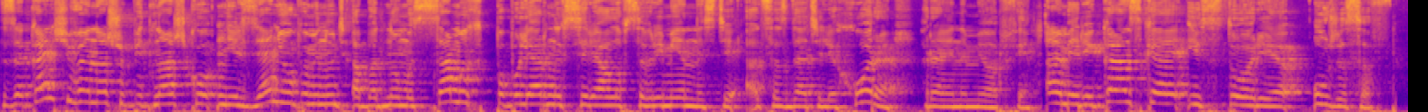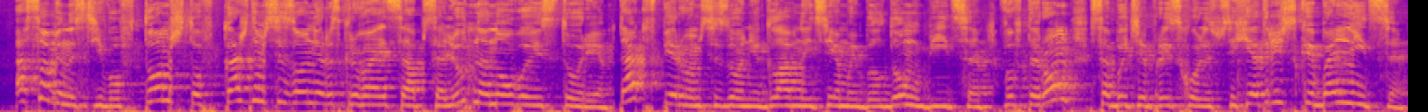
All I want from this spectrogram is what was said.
Заканчивая нашу пятнашку, нельзя не упомянуть об одном из самых популярных сериалов современности от создателя хора Райана Мерфи. Американская история ужасов. Особенность его в том, что в каждом сезоне раскрывается абсолютно новая история. Так, в первом сезоне главной темой был дом убийцы. Во втором события происходят в психиатрической больнице.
